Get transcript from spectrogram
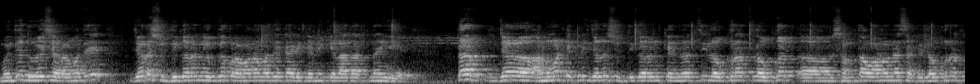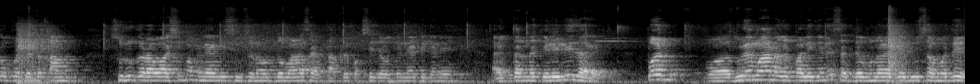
म्हणजे धुळे शहरामध्ये जलशुद्धीकरण योग्य प्रमाणामध्ये त्या ठिकाणी केला जात नाही आहे तर ज हनुमान टेकडी जलशुद्धीकरण केंद्राची लवकरात लवकर क्षमता वाढवण्यासाठी लवकरात लवकर त्याचं काम सुरू करावा अशी मागणी आम्ही शिवसेना उद्धव बाळासाहेब ठाकरे पक्षाच्या वतीने या ठिकाणी आयुक्तांना केलेलीच आहे. पण धुळे महानगरपालिकेने सध्या उन्हाळ्याच्या दिवसामध्ये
